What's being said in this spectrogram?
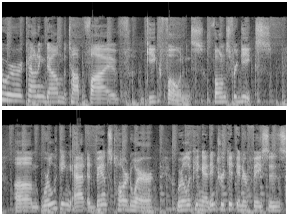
we're counting down the top five geek phones. Phones for geeks. Um, we're looking at advanced hardware, we're looking at intricate interfaces,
